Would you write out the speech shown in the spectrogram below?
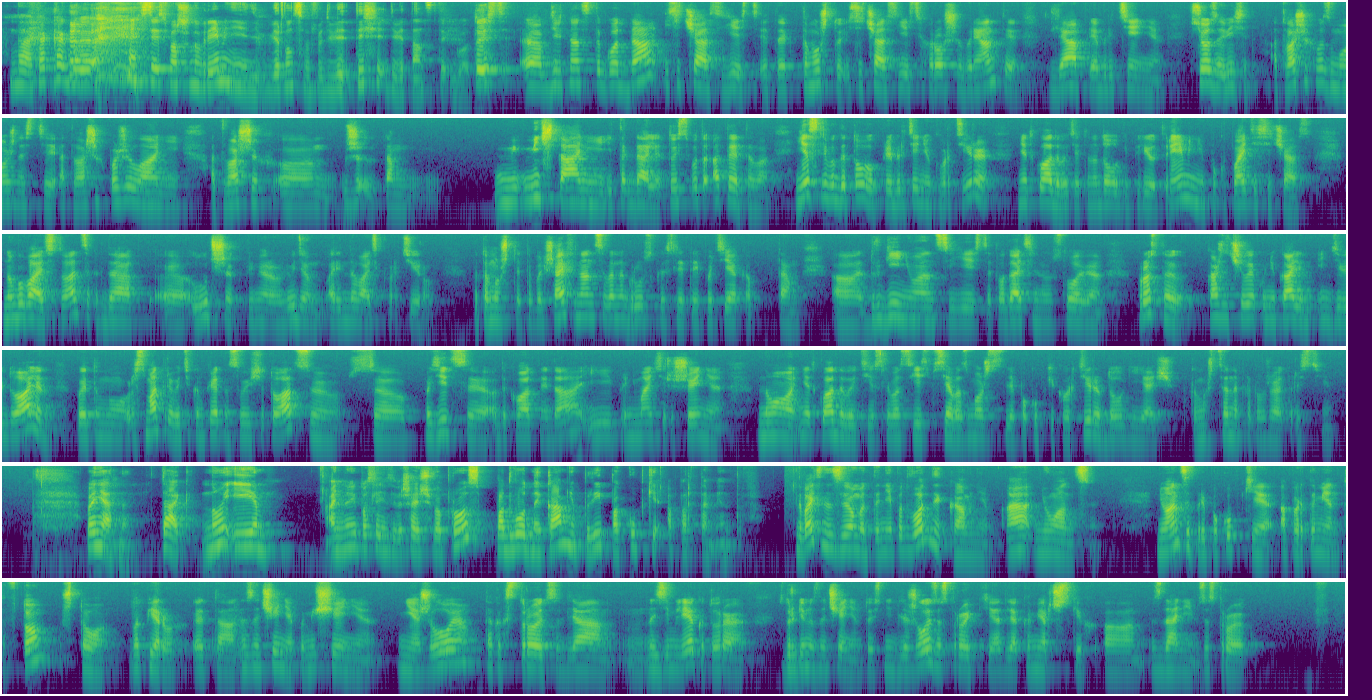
Да, как, как бы сесть в машину времени и вернуться в 2019 год. То есть э, в 2019 год, да, и сейчас есть, это к тому, что и сейчас есть хорошие варианты для приобретения. Все зависит от ваших возможностей, от ваших пожеланий, от ваших э, там, мечтаний и так далее. То есть вот от этого. Если вы готовы к приобретению квартиры, не откладывайте это на долгий период времени, покупайте сейчас. Но бывает ситуация, когда э, лучше, к примеру, людям арендовать квартиру, потому что это большая финансовая нагрузка, если это ипотека, там э, другие нюансы есть, отлагательные условия. Просто каждый человек уникален, индивидуален, поэтому рассматривайте конкретно свою ситуацию с позиции адекватной, да, и принимайте решение. Но не откладывайте, если у вас есть все возможности для покупки квартиры в долгий ящик, потому что цены продолжают расти. Понятно. Так, ну и а, ну и последний завершающий вопрос. Подводные камни при покупке апартаментов. Давайте назовем это не подводные камни, а нюансы. Нюансы при покупке апартаментов в том, что, во-первых, это назначение помещения не жилое, так как строится для, на земле, которая с другим назначением, то есть не для жилой застройки, а для коммерческих э, зданий, застроек.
